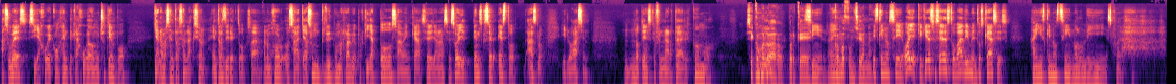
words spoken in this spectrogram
A su vez, si ya jugué con gente que ha jugado mucho tiempo, ya nada más entras en la acción, entras directo. O sea, a lo mejor, o sea, ya es un ritmo más rápido porque ya todos saben qué hacer. Ya no haces, oye, tienes que hacer esto, hazlo. Y lo hacen. No tienes que frenarte al cómo. Sí, ¿cómo, lo hago? ¿Por qué? Sí, ¿Cómo funciona? Es que no sé. Oye, ¿qué quieres hacer esto? Va, dime, entonces, ¿qué haces? Ay, es que no sé, no lo leí. Ah.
